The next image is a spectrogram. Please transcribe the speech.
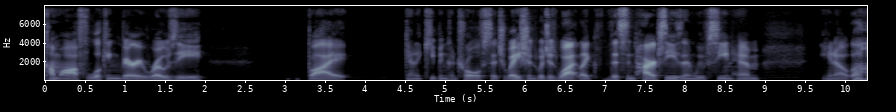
come off looking very rosy by kind of keeping control of situations, which is why like this entire season we've seen him you know,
